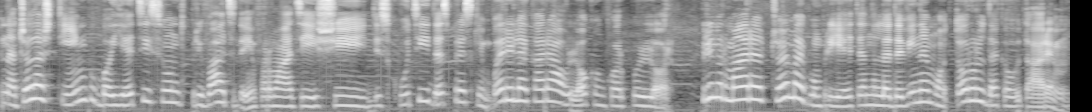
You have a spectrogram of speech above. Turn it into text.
În același timp, băieții sunt privați de informații și discuții despre schimbările care au loc în corpul lor. Prin urmare, cel mai bun prieten le devine motorul de căutare,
